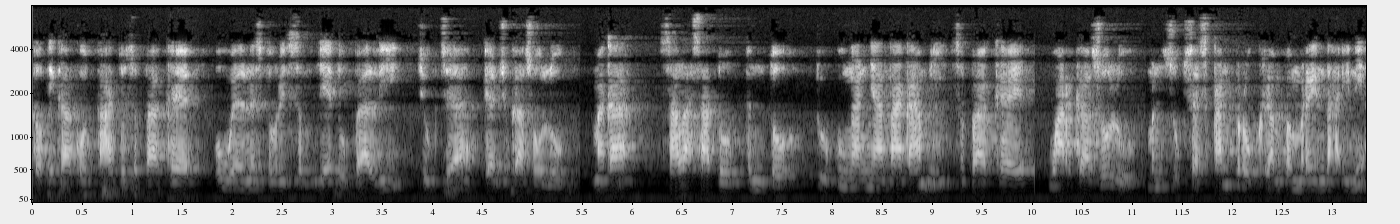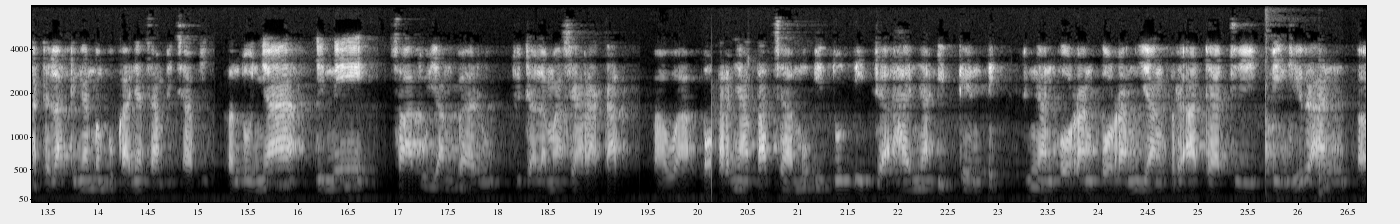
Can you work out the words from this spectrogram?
atau tiga kota itu sebagai wellness tourism yaitu Bali, Jogja, dan juga Solo. Maka salah satu bentuk dukungan nyata kami sebagai warga Solo mensukseskan program pemerintah ini adalah dengan membukanya jambi-jambi. Tentunya ini satu yang baru di dalam masyarakat bahwa oh ternyata jamu itu tidak hanya identik dengan orang-orang yang berada di pinggiran e,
